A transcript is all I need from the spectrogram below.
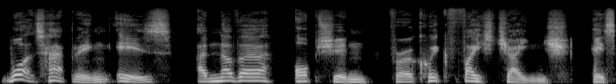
What's happening is another option for a quick face change. It's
